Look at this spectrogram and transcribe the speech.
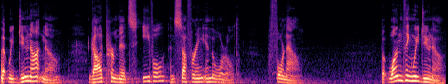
that we do not know, God permits evil and suffering in the world for now. But one thing we do know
